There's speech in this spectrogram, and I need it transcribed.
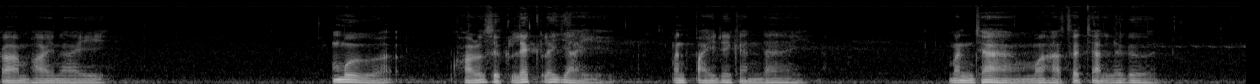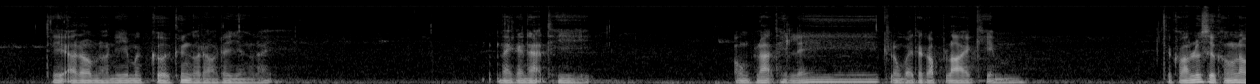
การณ์ภายใน เมื่อความรู้สึกเล็กและใหญ่ มันไปด้วยกันได้ มันช่างมหัศจรรย์เหลือเกิน อารมณ์เหล่านี้มันเกิดขึ้นกับเราได้อย่างไร ในขณะที่องค์พระที่เล็กลงไปเท่ากับปลายเข็ม แต่ความรู้สึกของเรา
